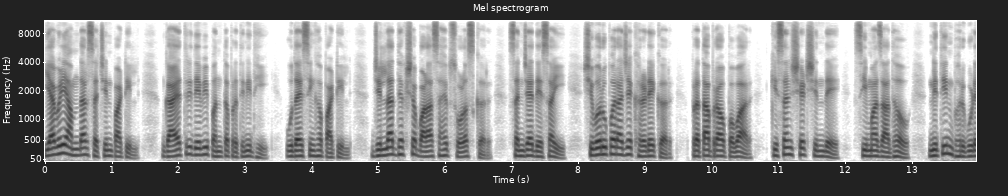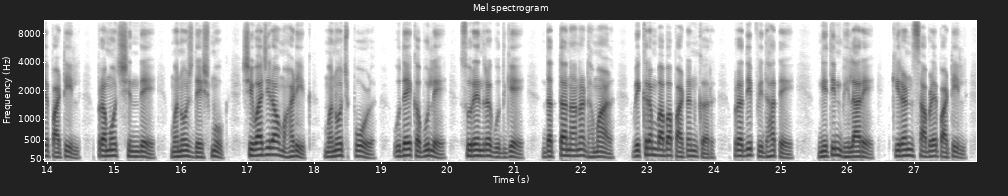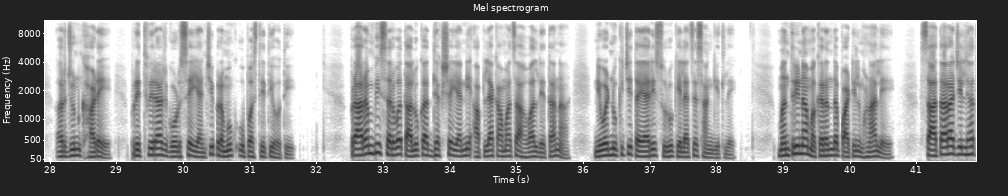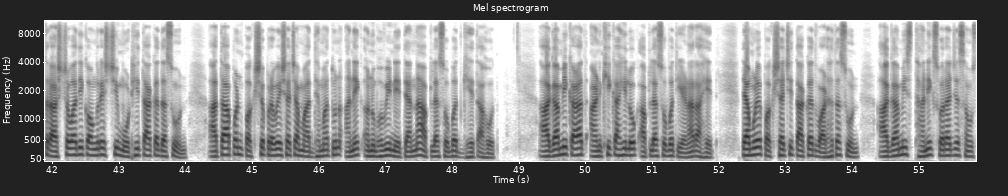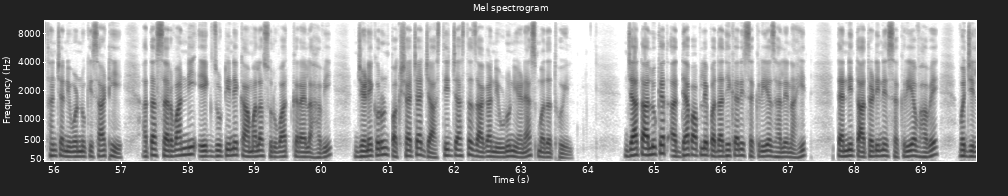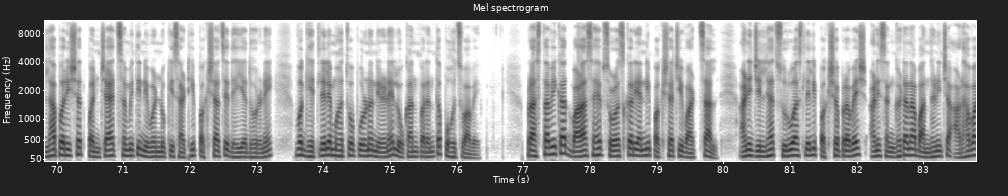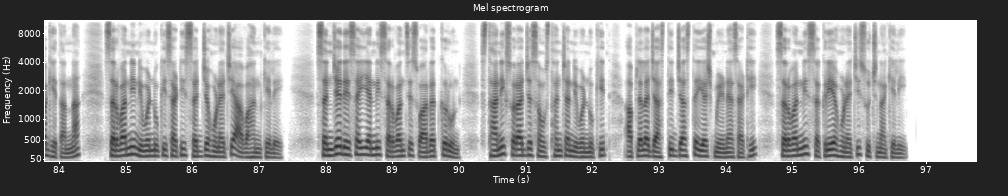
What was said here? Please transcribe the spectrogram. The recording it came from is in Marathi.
यावेळी आमदार सचिन पाटील गायत्री देवी पंतप्रतिनिधी उदयसिंह पाटील जिल्हाध्यक्ष बाळासाहेब सोळसकर संजय देसाई शिवरूपराजे खर्डेकर प्रतापराव पवार किसन शेठ शिंदे सीमा जाधव नितीन भरगुडे पाटील प्रमोद शिंदे मनोज देशमुख शिवाजीराव महाडिक मनोज पोळ उदय कबुले सुरेंद्र गुदगे दत्तानाना ढमाळ विक्रमबाबा पाटणकर प्रदीप विधाते नितीन भिलारे किरण साबळे पाटील अर्जुन खाडे पृथ्वीराज गोडसे यांची प्रमुख उपस्थिती होती. प्रारंभी सर्व तालुकाध्यक्ष यांनी आपल्या कामाचा अहवाल देताना निवडणुकीची तयारी सुरू केल्याचे सांगितले. मंत्रीना मकरंद पाटील म्हणाले सातारा जिल्ह्यात राष्ट्रवादी काँग्रेसची मोठी ताकद असून आता आपण पक्षप्रवेशाच्या माध्यमातून अनेक अनुभवी नेत्यांना आपल्यासोबत घेत आहोत. आगामी काळात आणखी काही लोक आपल्यासोबत येणार आहेत. त्यामुळे पक्षाची ताकद वाढत असून आगामी स्थानिक स्वराज्य संस्थांच्या निवडणुकीसाठी आता सर्वांनी एकजुटीने कामाला सुरुवात करायला हवी जेणेकरून पक्षाच्या जास्तीत जास्त जागा निवडून येण्यास मदत होईल. ज्या तालुक्यात अद्याप आपले पदाधिकारी सक्रिय झाले नाहीत त्यांनी तातडीने सक्रिय व्हावे व जिल्हा परिषद पंचायत समिती निवडणुकीसाठी पक्षाचे ध्येय धोरणे व घेतलेले महत्त्वपूर्ण निर्णय लोकांपर्यंत पोहोचवावे. प्रास्ताविकात बाळासाहेब सोळसकर यांनी पक्षाची वाटचाल आणि जिल्ह्यात सुरू असलेली पक्षप्रवेश आणि संघटना बांधणीचा आढावा घेताना सर्वांनी निवडणुकीसाठी सज्ज होण्याचे आवाहन केले. संजय देसाई यांनी सर्वांचे स्वागत करून स्थानिक स्वराज्य संस्थांच्या निवडणुकीत आपल्याला जास्तीत जास्त यश मिळण्यासाठी सर्वांनी सक्रिय होण्याची सूचना केली.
